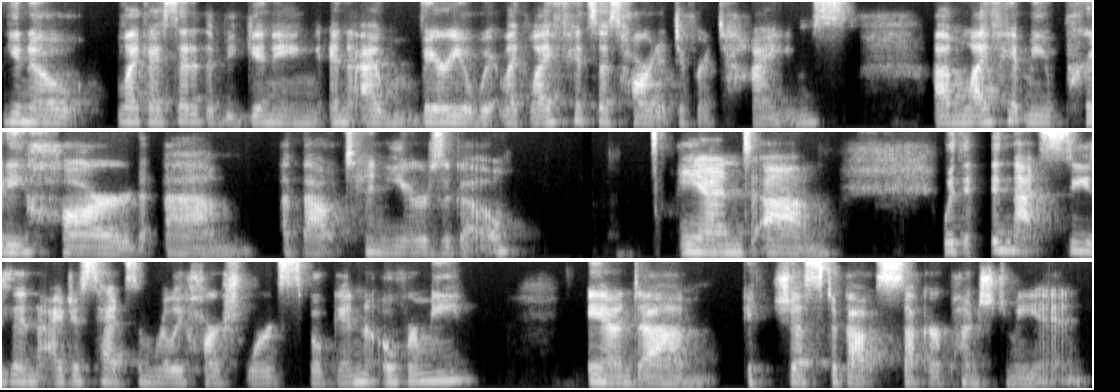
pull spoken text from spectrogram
you know, like I said at the beginning, and I'm very aware, like life hits us hard at different times. Um, life hit me pretty hard um, about 10 years ago. And um, within that season, I just had some really harsh words spoken over me. And um, it just about sucker punched me in.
